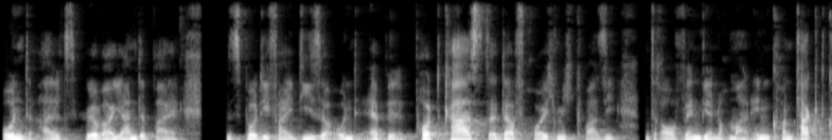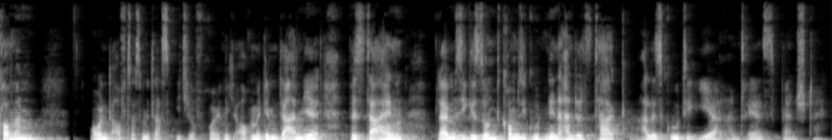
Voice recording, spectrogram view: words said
und als Hörvariante bei Spotify, Deezer und Apple Podcast. Da freue ich mich quasi drauf, wenn wir nochmal in Kontakt kommen. Und auf das Mittagsvideo freue ich mich auch mit dem Daniel. Bis dahin bleiben Sie gesund, kommen Sie gut in den Handelstag. Alles Gute, Ihr Andreas Bernstein.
